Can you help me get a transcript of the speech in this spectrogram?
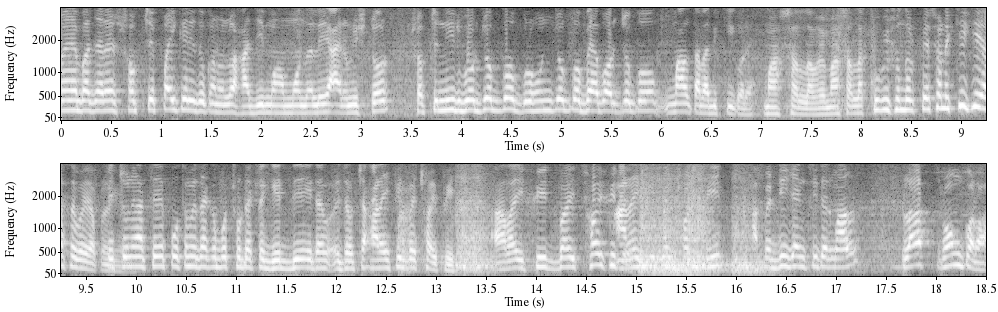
নয়া বাজারের সবচেয়ে পাইকারি দোকান হলো হাজি মোহাম্মদ আলী আয়রন স্টোর। সবচেয়ে নির্ভরযোগ্য গ্রহণযোগ্য ব্যবহারযোগ্য মাল তারা বিক্রি করে। মাশাআল্লাহ ভাই মাশাআল্লাহ। খুবই সুন্দর। পেছনে কি কি আছে ভাই আপনার পেছনে আছে প্রথমে দেখাবো ছোট একটা গেট দিয়ে। এটা এটা হচ্ছে আড়াই ফিট বাই ছয় ফিট আড়াই ফিট বাই ছয় ফিট আড়াই ফিট বাই ছয় ফিট আপনার ডিজাইন সিটের মাল প্লাস রং করা।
